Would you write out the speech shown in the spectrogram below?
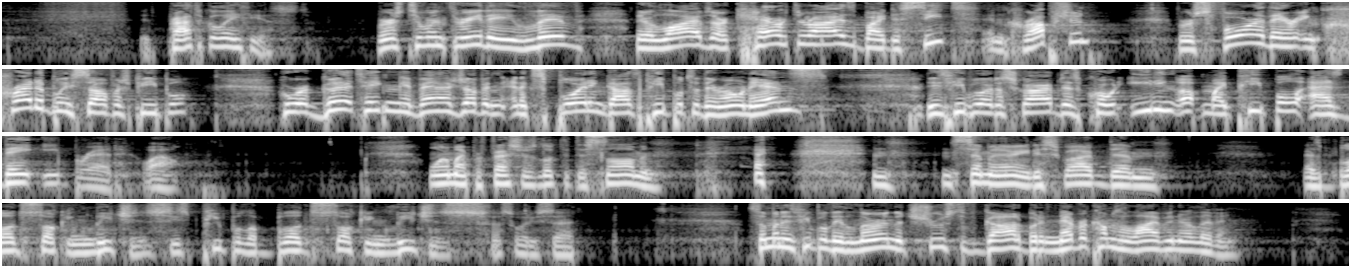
practical atheists. Verse 2 and 3 They live, their lives are characterized by deceit and corruption. Verse 4 They are incredibly selfish people who are good at taking advantage of and, and exploiting God's people to their own ends. These people are described as, quote, eating up my people as they eat bread. Wow. One of my professors looked at this psalm and in, in seminary, he described them as blood sucking leeches. These people are blood sucking leeches. That's what he said. Some of these people, they learn the truths of God, but it never comes alive in their living.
